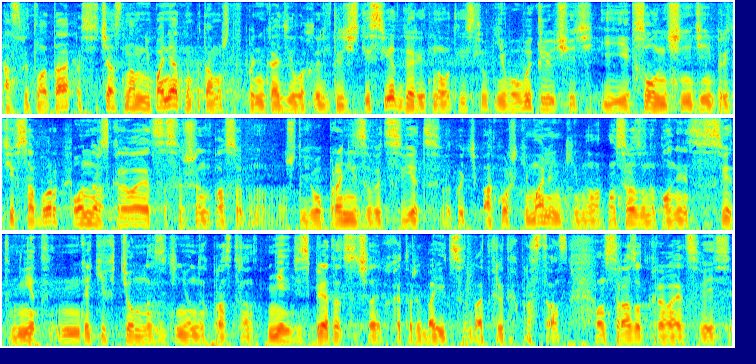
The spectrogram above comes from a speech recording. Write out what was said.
А светлота сейчас нам непонятно, потому что в паникодилах электрический свет горит, но вот если его выключить и в солнечный день прийти в собор, он раскрывается совершенно по-особенному. Что его пронизывает свет, хоть окошки маленькие, но он сразу наполняется светом. Нет никаких темных затененных пространств. Негде спрятаться человеку, который боится открытых пространств. Он сразу открывается весь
